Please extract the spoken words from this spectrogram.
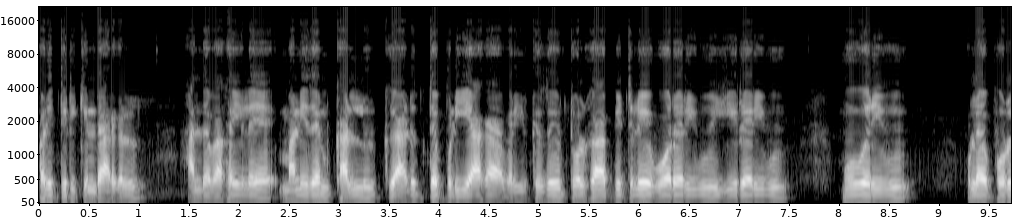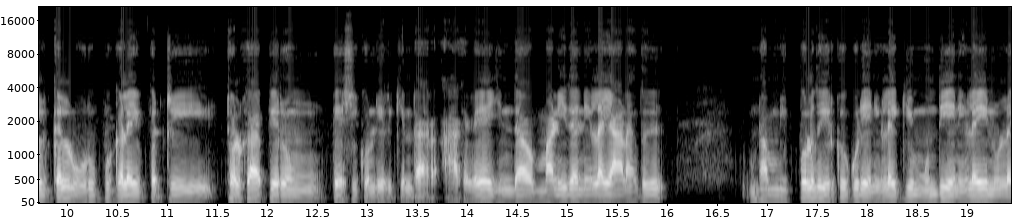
படித்திருக்கின்றார்கள். அந்த வகையிலே மனிதன் கல்லுக்கு அடுத்தபடியாக அவர் இருக்கிறது தொல்காப்பியத்திலே ஓரறிவு ஈரறிவு மூவறிவு உள்ள பொருட்கள் உறுப்புகளை பற்றி தொல்காப்பியரும் பேசி கொண்டிருக்கின்றார். ஆகவே இந்த மனித நிலையானது நம் இப்பொழுது இருக்கக்கூடிய நிலைக்கு முந்தைய நிலையில் உள்ள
